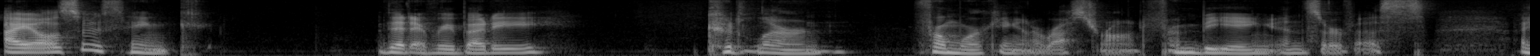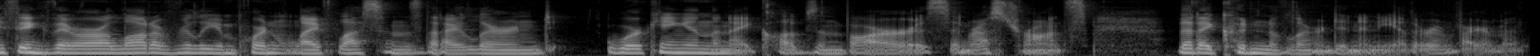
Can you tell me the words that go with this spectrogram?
I also think that everybody could learn from working in a restaurant, from being in service. I think there are a lot of really important life lessons that I learned working in the nightclubs and bars and restaurants that I couldn't have learned in any other environment.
